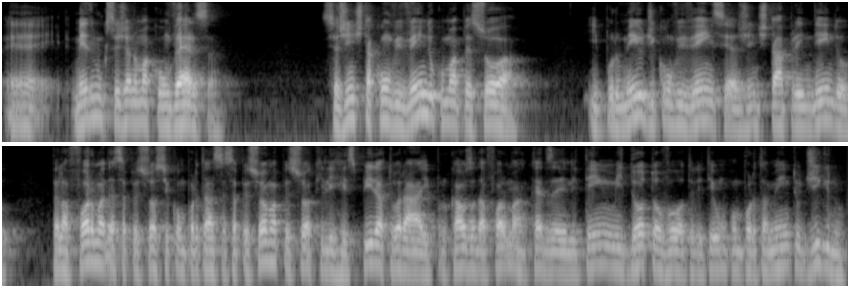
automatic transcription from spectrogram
é, mesmo que seja numa conversa, se a gente está convivendo com uma pessoa e por meio de convivência a gente está aprendendo pela forma dessa pessoa se comportar, se essa pessoa é uma pessoa que lhe respira a Torá e por causa da forma, quer dizer, ele tem midotovot, ele tem um comportamento digno,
